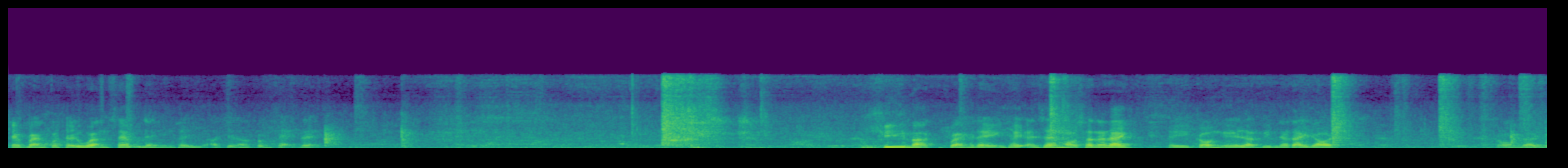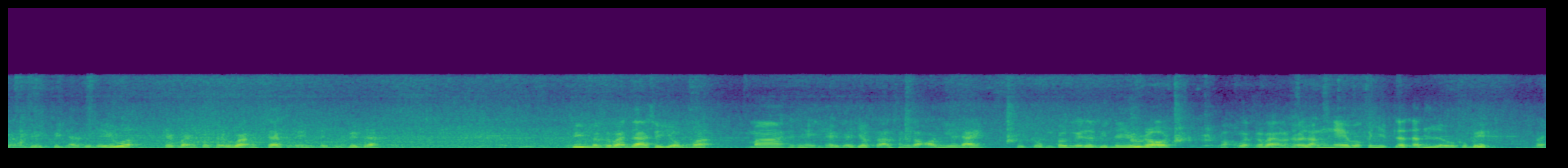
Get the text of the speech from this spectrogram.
các bạn có thể quan sát đèn hiển thị ở trên đầu cắm sạc đây. Khi mà các bạn thấy đèn hiển thị ánh sáng màu xanh ở đây, thì có nghĩa là pin đã đầy rồi. Còn để nhận biết khi nào pin yếu á, các bạn có thể quan sát đèn hiển thị pin biết đây. Khi mà các bạn ra sử dụng á mà cái hiển thị nó chớp ánh sáng đỏ như thế này thì cũng có nghĩa là pin yếu rồi. Hoặc là các bạn có thể lắng nghe vào cái nhịp đánh lửa của bếp. Đây.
